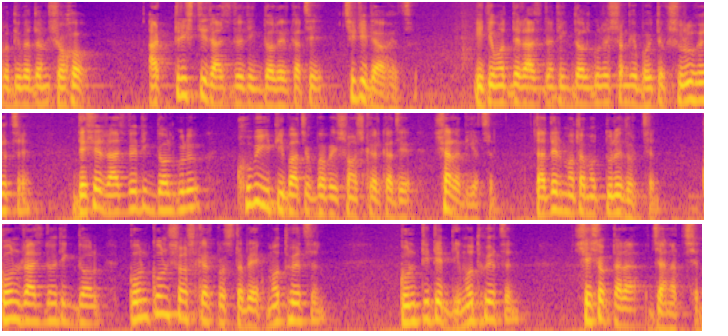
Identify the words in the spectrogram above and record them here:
প্রতিবেদন সহ আটত্রিশটি রাজনৈতিক দলের কাছে চিঠি দেওয়া হয়েছে। ইতিমধ্যে রাজনৈতিক দলগুলোর সঙ্গে বৈঠক শুরু হয়েছে। দেশের রাজনৈতিক দলগুলো খুবই ইতিবাচকভাবে সংস্কার কাজে সাড়া দিয়েছেন। তাদের মতামত তুলে ধরছেন। কোন রাজনৈতিক দল কোন কোন সংস্কার প্রস্তাবে একমত হয়েছেন? কোনটিতে দ্বিমত হয়েছেন? সেসব তারা জানাচ্ছেন।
